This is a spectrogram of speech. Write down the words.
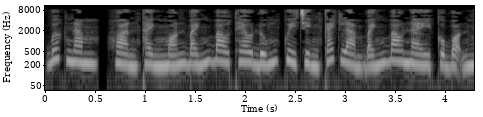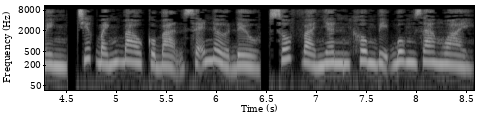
Bước 5, hoàn thành món bánh bao theo đúng quy trình cách làm bánh bao này của bọn mình, chiếc bánh bao của bạn sẽ nở đều, xốp và nhân không bị bung ra ngoài,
